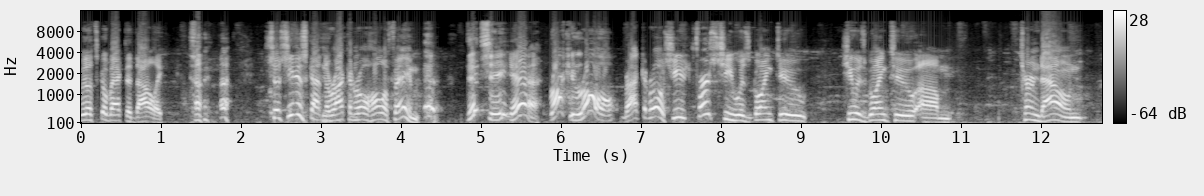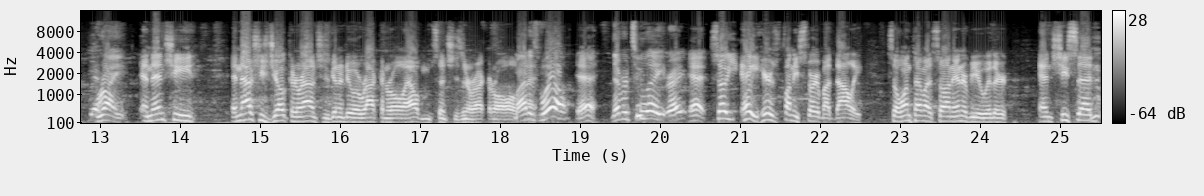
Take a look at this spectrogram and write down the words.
Well, let's go back to Dolly. so she just got in the Rock and Roll Hall of Fame. Did she? Yeah. Rock and roll. Rock and roll. She first she was going to she was going to um, turn down Right. and then she and now she's joking around. She's going to do a rock and roll album since she's in a rock and roll. Might as well. Yeah. Never too late, right? Yeah. So hey, here's a funny story about Dolly. So one time I saw an interview with her, and she said,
